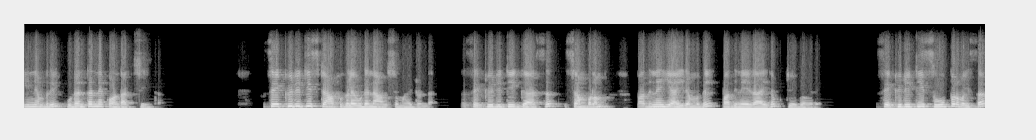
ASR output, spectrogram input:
ഈ നമ്പറിൽ ഉടൻ തന്നെ കോണ്ടാക്ട് ചെയ്യുക. സെക്യൂരിറ്റി സ്റ്റാഫുകളെ ഉടൻ ആവശ്യമായിട്ടുണ്ട്. സെക്യൂരിറ്റി ഗാർഡ്സ് ശമ്പളം പതിനയ്യായിരം മുതൽ പതിനേഴായിരം രൂപ വരെ. സെക്യൂരിറ്റി സൂപ്പർവൈസർ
